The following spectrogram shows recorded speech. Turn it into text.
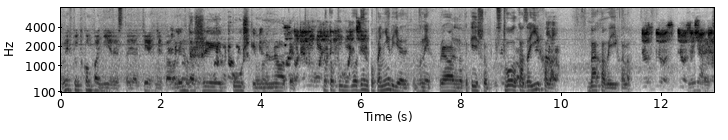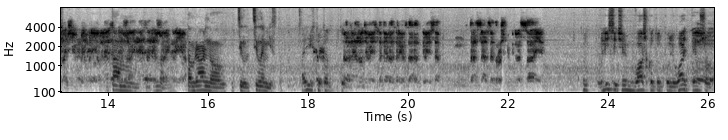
У них тут компаніри стоять, техніка. Бліндажі, пушки, міномети. Ну, один тобто один копанір є в них реально такий, щоб стволка заїхала, беха виїхала. Там, ну, там реально ціле, ціле місто. А їх тут, тут, ну дивися, де розрив зараз, дивися. Трансляція трошки підвисає. тут в лісі чим важко тут полювати, тим, що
